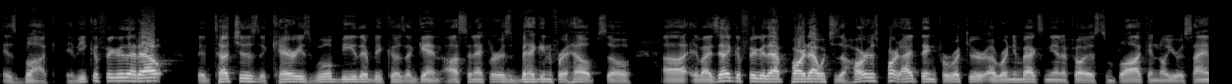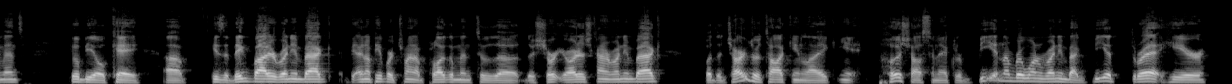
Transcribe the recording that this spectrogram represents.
is block. If he could figure that out, the touches, the carries will be there because again, Austin Ekeler is begging for help. So uh, if Isaiah could figure that part out, which is the hardest part, I think for rookie uh, running backs in the NFL is to block and know your assignments, he'll be okay. Uh, he's a big body running back. I know people are trying to plug him into the the short yardage kind of running back, but the Chargers are talking like you know, push Austin Ekeler, be a number one running back, be a threat here,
